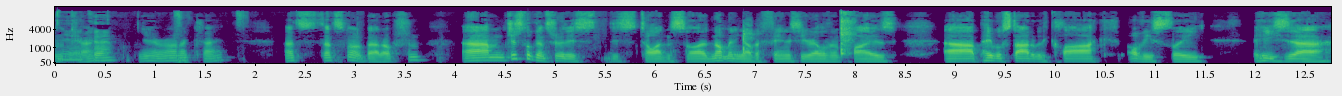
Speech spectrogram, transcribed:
Okay. Yeah, okay. Yeah, right. Okay, that's that's not a bad option. Um, just looking through this this Titans side, not many other fantasy relevant players. Uh, people started with Clark. Obviously, he's uh,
